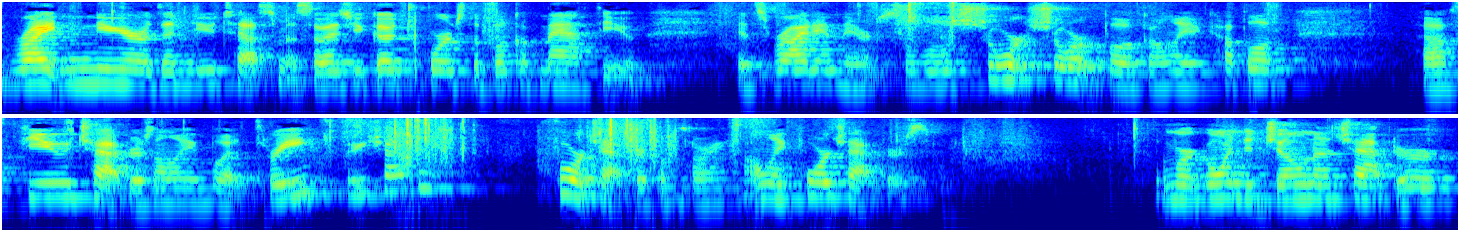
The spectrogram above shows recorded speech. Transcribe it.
right near the New Testament. So as you go towards the book of Matthew, it's right in there. It's a little short, short book, only a couple of, a few chapters, only what, three? Three chapters? Four chapters, I'm sorry. Only four chapters. And we're going to Jonah chapter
